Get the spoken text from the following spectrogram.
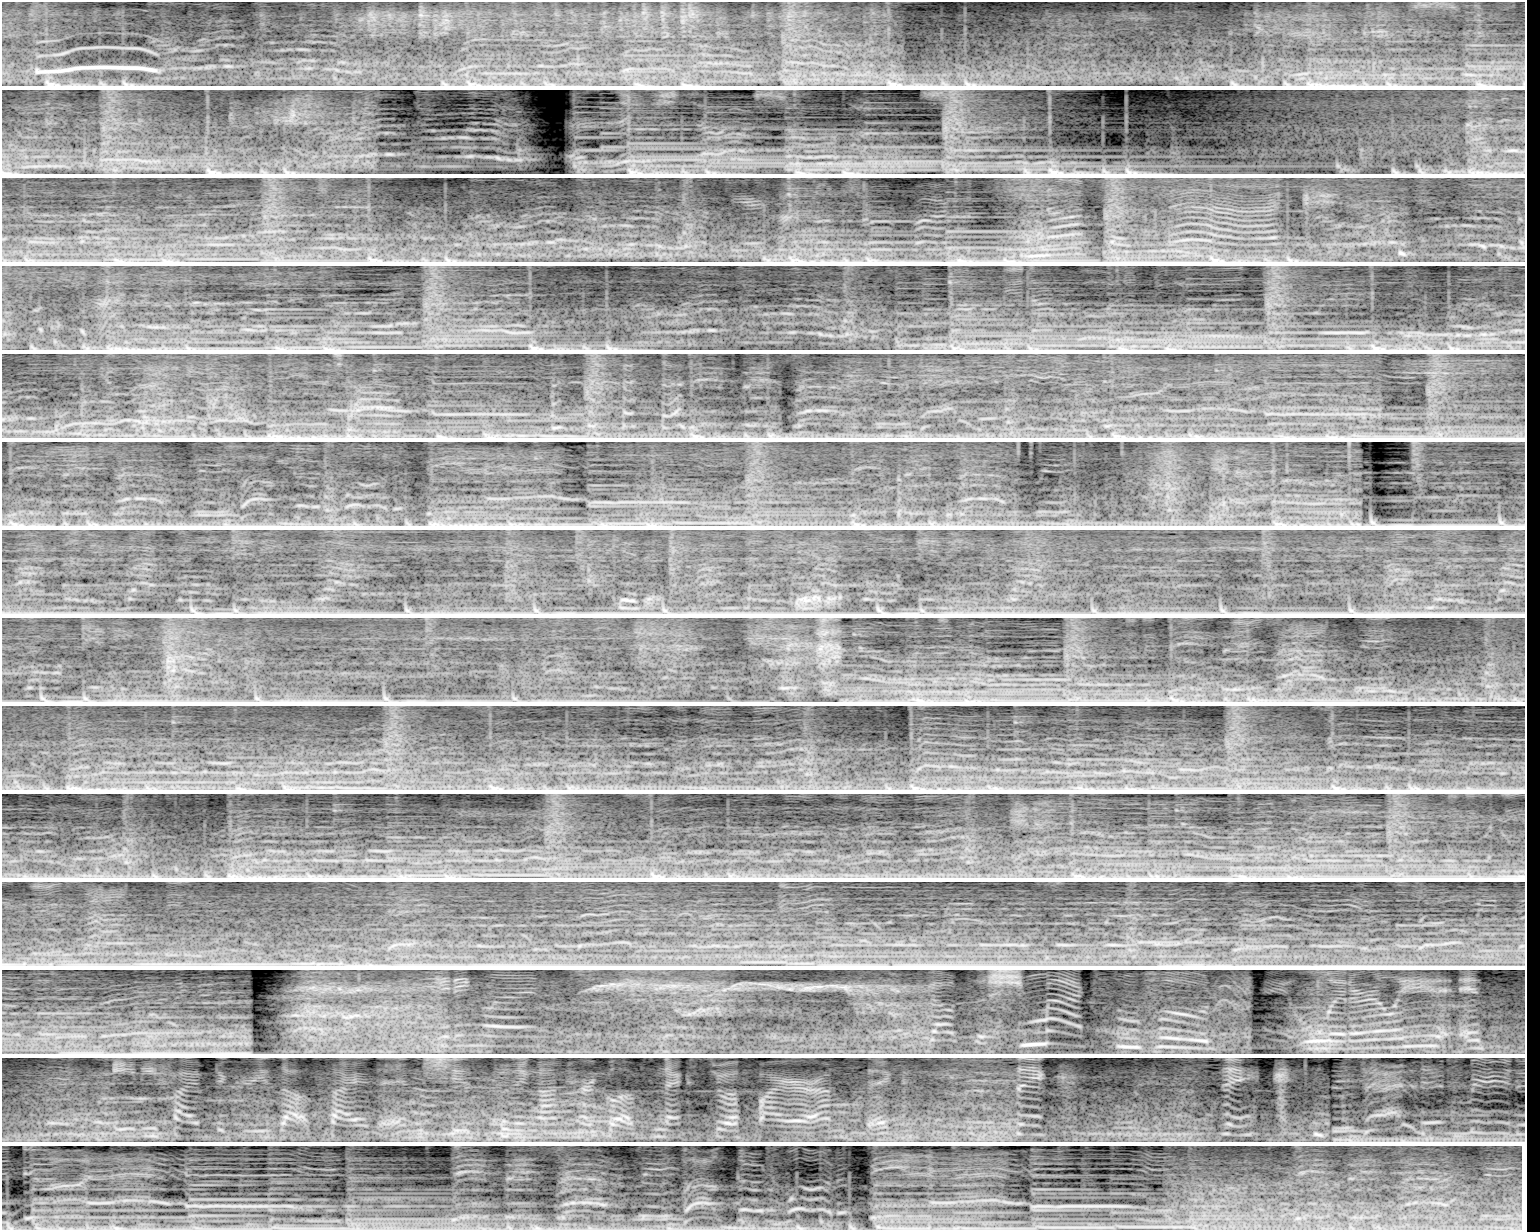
inside on. About to schmack some food. Literally, it's 85 degrees outside and she's putting on her gloves next to a fire. I'm sick. Sick. Sick. telling me to do it. Deep inside of me, oh God, what a feeling. Deep inside of me,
